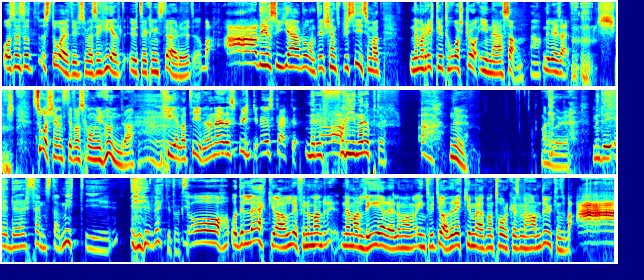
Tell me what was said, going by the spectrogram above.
Och sen så står jag typ som jag ser helt utvecklingsstörd ut och bara ah, det gör så jävla ont. Det känns precis som att när man rycker ett hårstrå i näsan. Ja. Det blir så här. Så känns det fast gånger hundra. Hela tiden. Nej, det spricker. Nu sprack det. När du flinar upp det. Ah, nu. Ja, det börjar det. Men det är det är det sämsta, mitt i, i vecket också. Ja, och det läker ju aldrig. För när man, när man ler eller man, inte vet jag, det räcker med att man torkar sig med handduken så bara ah,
